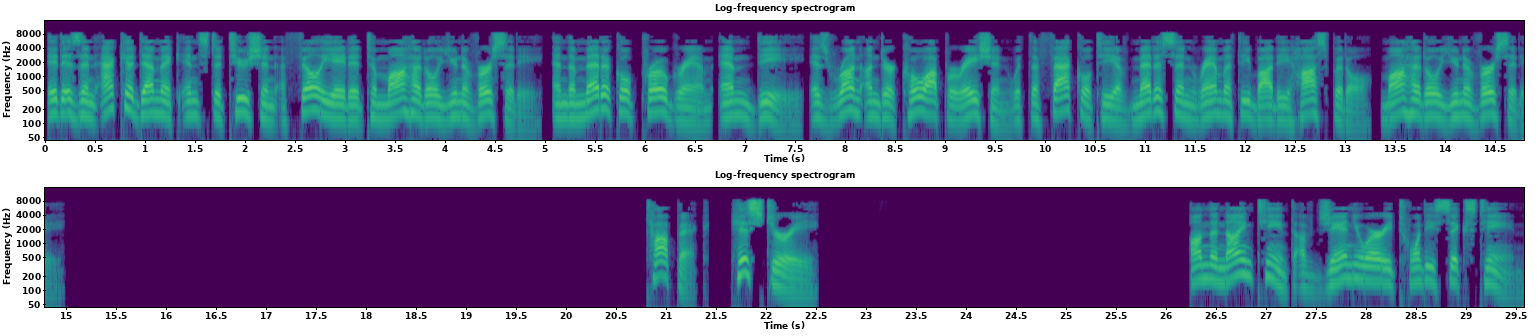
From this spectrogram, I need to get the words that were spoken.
It is an academic institution affiliated to Mahidol University, and the medical program MD is run under cooperation with the Faculty of Medicine Ramathibodi Hospital, Mahidol University. History On 19 January 2016,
